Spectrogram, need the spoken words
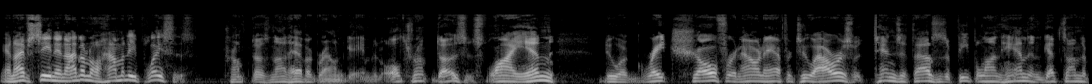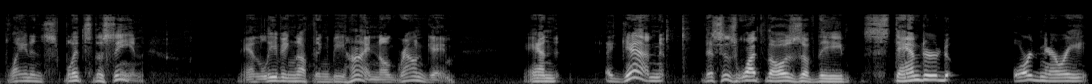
And I've seen in I don't know how many places Trump does not have a ground game. And all Trump does is fly in, do a great show for an hour and a half or two hours with tens of thousands of people on hand, and gets on the plane and splits the scene and leaving nothing behind, no ground game. And again, this is what those of the standard, ordinary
